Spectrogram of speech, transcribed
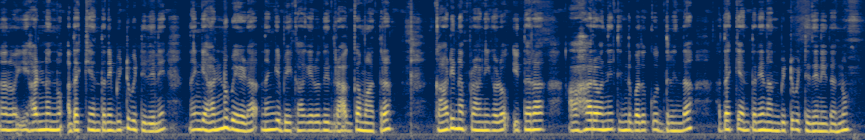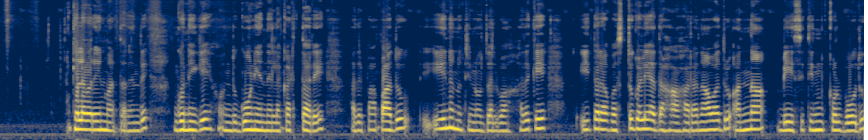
ನಾನು ಈ ಹಣ್ಣನ್ನು ಅದಕ್ಕೆ ಅಂತಲೇ ಬಿಟ್ಟು ಬಿಟ್ಟಿದ್ದೇನೆ. ನನಗೆ ಹಣ್ಣು ಬೇಡ. ನನಗೆ ಬೇಕಾಗಿರೋದು ಇದರ ಹಗ್ಗ ಮಾತ್ರ. ಕಾಡಿನ ಪ್ರಾಣಿಗಳು ಈ ಥರ ಆಹಾರವನ್ನೇ ತಿಂದು ಬದುಕೋದ್ರಿಂದ ಅದಕ್ಕೆ ಅಂತಲೇ ನಾನು ಬಿಟ್ಟು ಬಿಟ್ಟಿದ್ದೇನೆ ಇದನ್ನು. ಕೆಲವರು ಏನು ಮಾಡ್ತಾರೆ ಅಂದರೆ ಗೊನೆಗೆ ಒಂದು ಗೋಣಿಯನ್ನೆಲ್ಲ ಕಟ್ತಾರೆ. ಆದರೆ ಪಾಪ ಅದು ಏನನ್ನು ತಿನ್ನೋದಲ್ವಾ ಅದಕ್ಕೆ ಈ ಥರ ವಸ್ತುಗಳೇ ಅದರ ಆಹಾರ. ನಾವಾದರೂ ಅನ್ನ ಬೇಯಿಸಿ ತಿಂದ್ಕೊಳ್ಬೋದು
